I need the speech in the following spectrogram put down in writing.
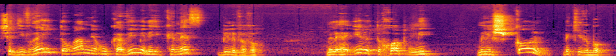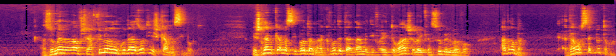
שדברי תורה מעוכבים מלהיכנס בלבבו, מלהאיר את תוכו הפנימי, מלשכון בקרבו. אז אומר הרב שאפילו לנקודה הזאת יש כמה סיבות. ישנן כמה סיבות המעכבות את האדם מדברי תורה שלא ייכנסו בלבבו. אדרבה, אדם עוסק בתורה,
